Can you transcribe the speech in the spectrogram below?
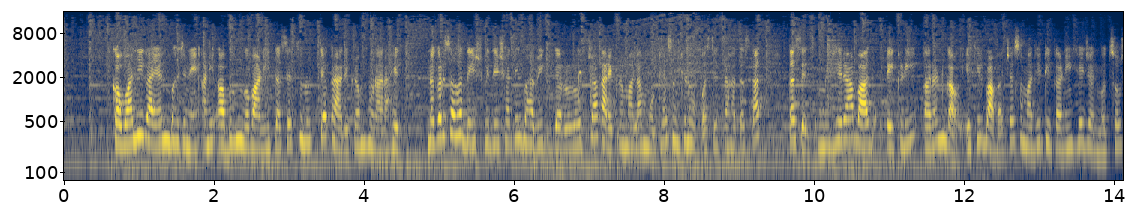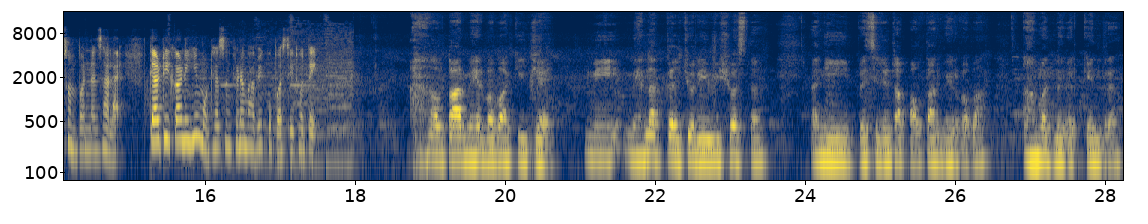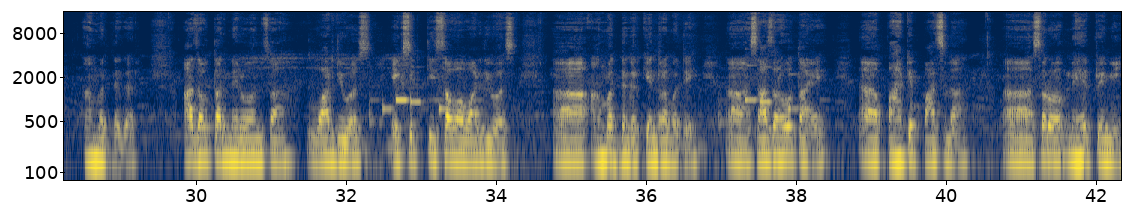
कव्वाली गायन भजने आणि अभंग वाणी तसेच नृत्य कार्यक्रम होणार आहेत. नगरसह देश विदेशातील भाविक दररोजच्या कार्यक्रमाला मोठ्या संख्येने उपस्थित राहत असतात. तसेच मेहराबाद टेकडी अरणगाव येथील बाबाच्या समाधी ठिकाणी हे जन्मोत्सव संपन्न झालाय. त्या ठिकाणीही मोठ्या संख्येने भाविक उपस्थित होते. अवतार मेहर बाबा की जय. मी मेहनत कलचुरी विश्वस्त आणि प्रेसिडेंट ऑफ अवतार मेहर बाबा अहमदनगर केंद्र अहमदनगर. आज अवतार मेरोवांचा वाढदिवस एकशे वाढदिवस अहमदनगर केंद्रामध्ये साजरा होत आहे. पहाटे पाचला सर्व मेहरप्रेमी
